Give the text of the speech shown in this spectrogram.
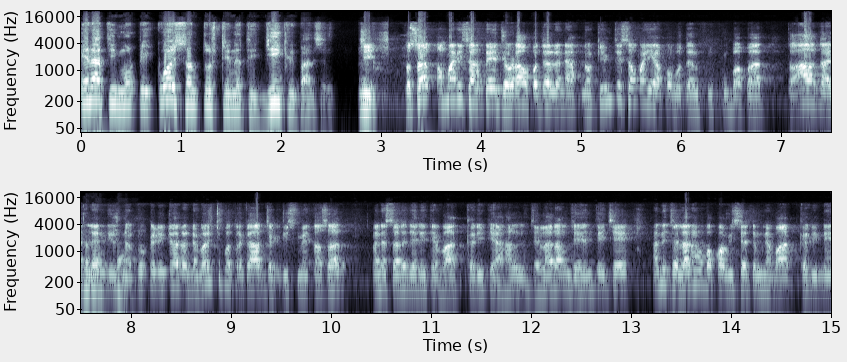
એનાથી મોટી કોઈ સંતુષ્ટિ નથી. જી કૃપાલસિંહ. જી. તો સર અમારી સાથે જોડાવા બદલ અને આપનો કિંમતી સમય આપવા બદલ ખૂબ ખૂબ આભાર. તો આ હતા હેડલાઇન ન્યૂઝના ગ્રુપ એડિટર અને વરિષ્ઠ પત્રકાર જગદીશ મહેતા સર અને સરે જે રીતે વાત કરી કે હાલ જલારામ જયંતિ છે અને જલારામ બાપા વિશે તેમને વાત કરીને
